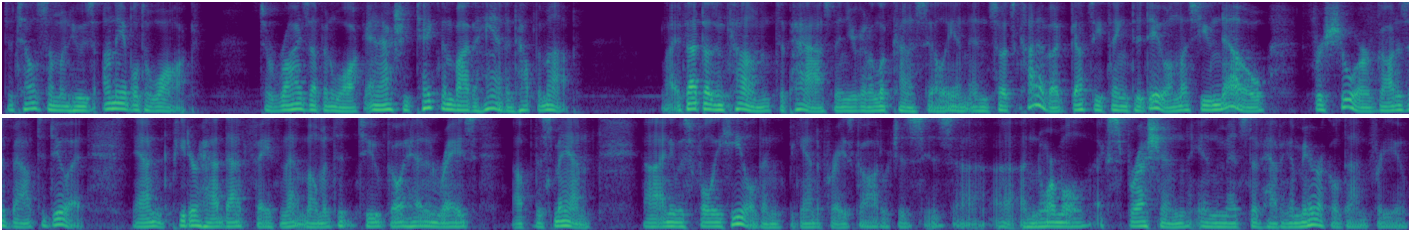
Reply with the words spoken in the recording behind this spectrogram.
to tell someone who's unable to walk to rise up and walk and actually take them by the hand and help them up. If that doesn't come to pass, then you're going to look kind of silly. And, and so it's kind of a gutsy thing to do unless you know for sure God is about to do it. And Peter had that faith in that moment to, to go ahead and raise up this man. Uh, and he was fully healed and began to praise God, which is, is uh, a normal expression in the midst of having a miracle done for you.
